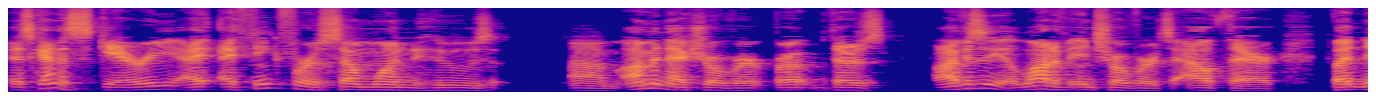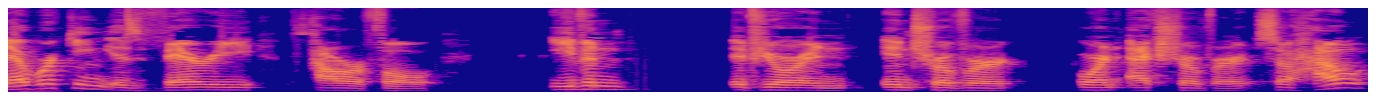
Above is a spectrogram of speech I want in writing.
it's kind of scary. I, I, think for someone who's um, I'm an extrovert, but there's obviously a lot of introverts out there. But networking is very powerful, even if you're an introvert or an extrovert. So how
